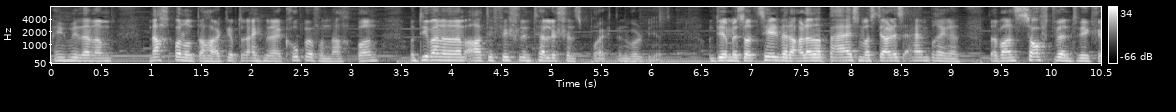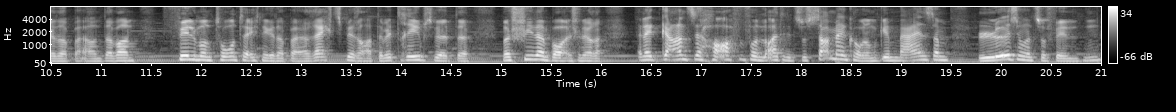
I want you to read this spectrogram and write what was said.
habe ich mit einem Nachbarn unterhalten. Ich habe dann eigentlich mit einer Gruppe von Nachbarn und die waren in einem Artificial Intelligence Projekt involviert. Und die haben mir so erzählt, wer da alle dabei ist und was die alles einbringen. Da waren Softwareentwickler dabei und da waren Film- und Tontechniker dabei, Rechtsberater, Betriebswirte, Maschinenbauingenieure. Eine ganze Haufen von Leuten, die zusammenkommen, um gemeinsam Lösungen zu finden,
